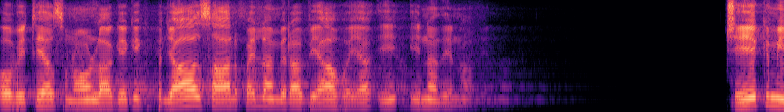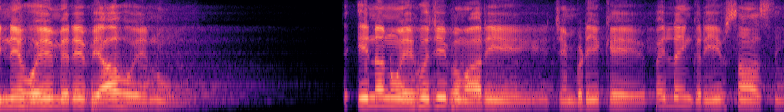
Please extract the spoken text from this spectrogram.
ਉਹ ਵਿਥਿਆ ਸੁਣਾਉਣ ਲੱਗੇ ਕਿ 50 ਸਾਲ ਪਹਿਲਾਂ ਮੇਰਾ ਵਿਆਹ ਹੋਇਆ ਇਹ ਇਹਨਾਂ ਦੇ ਨਾਲ। 6 ਮਹੀਨੇ ਹੋਏ ਮੇਰੇ ਵਿਆਹ ਹੋਏ ਨੂੰ, ਤੇ ਇਹਨਾਂ ਨੂੰ ਇਹੋ ਜਿਹੀ ਬਿਮਾਰੀ ਚਿੰਬੜੀ ਕੇ ਪਹਿਲਾਂ ਹੀ ਗਰੀਬ ਸਾਂ ਅਸੀਂ।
